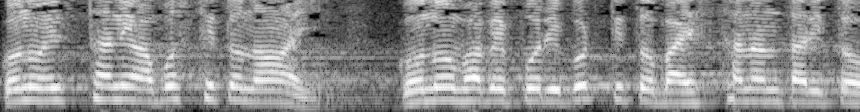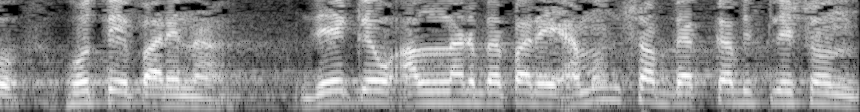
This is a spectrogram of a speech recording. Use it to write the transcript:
কোন স্থানে অবস্থিত নয়, কোনোভাবে পরিবর্তিত বা স্থানান্তরিত হতে পারে না। যে কেউ আল্লাহর ব্যাপারে এমন সব ব্যাখ্যা বিশ্লেষণ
